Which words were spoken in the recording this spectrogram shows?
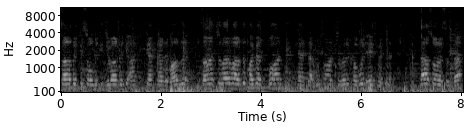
sağdaki soldaki civardaki antik kentlerde bazı sanatçılar vardı fakat bu antik kentler bu sanatçıları kabul etmediler. Daha sonrasında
